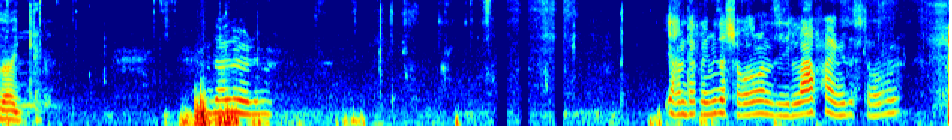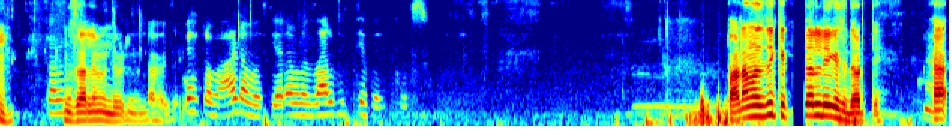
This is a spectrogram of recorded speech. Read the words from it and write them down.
যায় কে এখন দেখলে আমি চেষ্টা করব না যদি লাভ হয় আমি চেষ্টা করব না জালে মধ্যে উঠে না হয়ে যায় একটা ভাড়া বসি আর আমরা জাল ভিত্তি পাই করছি পাড়া মাছ দিয়ে কেটে জাল লিয়ে গেছে ধরতে হ্যাঁ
